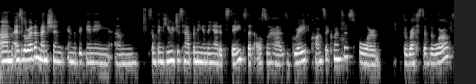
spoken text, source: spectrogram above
Um, as Loretta mentioned in the beginning, um, something huge is happening in the United States that also has grave consequences for the rest of the world.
